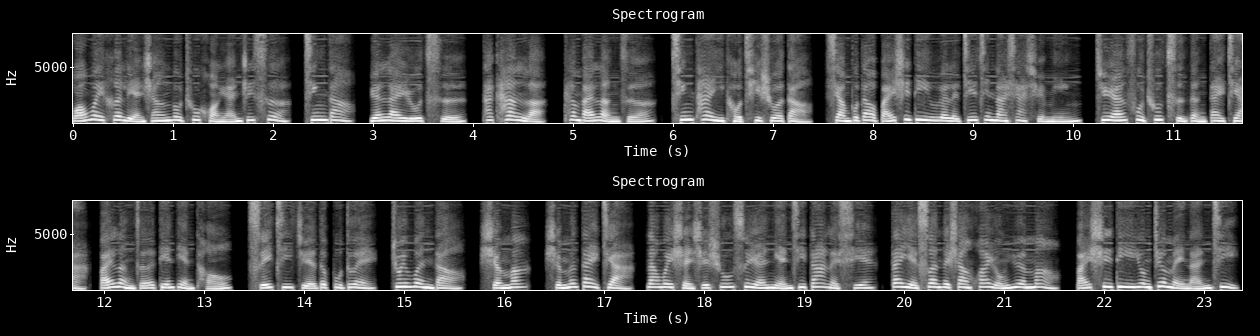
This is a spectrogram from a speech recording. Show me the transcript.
王卫鹤脸上露出恍然之色，惊道：“原来如此。”他看了看白冷泽，轻叹一口气，说道：“想不到白师弟为了接近那夏雪明，居然付出此等代价。”白冷泽点点头，随即觉得不对，追问道：“什么？”什么代价？那位沈师叔虽然年纪大了些，但也算得上花容月貌。白师弟用这美男计，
